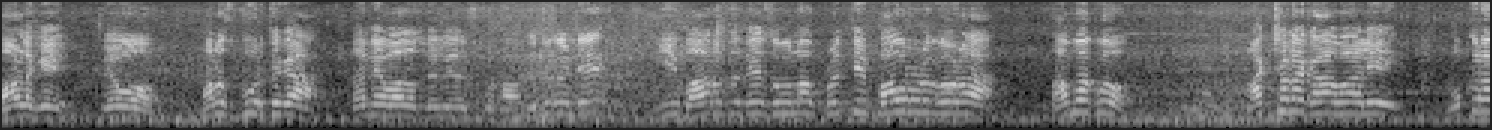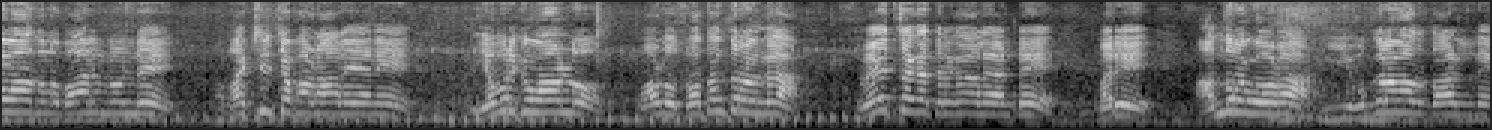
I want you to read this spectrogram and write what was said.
వాళ్ళకి మేము మనస్ఫూర్తిగా ధన్యవాదాలు తెలియజేసుకుంటాం ఎందుకంటే ఈ భారతదేశంలో ప్రతి పౌరుడు కూడా తమకు రక్షణ కావాలి. ఉగ్రవాదుల బారి నుండి రక్షించబడాలి అని ఎవరికి వాళ్ళు వాళ్ళు స్వతంత్రంగా స్వేచ్ఛగా తిరగాలి అంటే మరి అందరూ కూడా ఈ ఉగ్రవాద దాడిని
